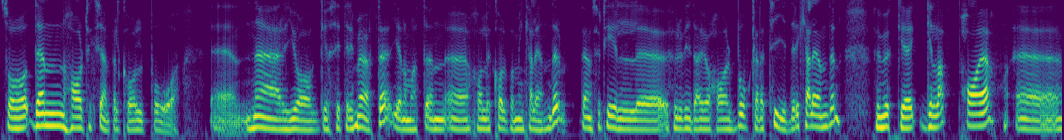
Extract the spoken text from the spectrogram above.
Så den har till exempel koll på Eh, när jag sitter i möte genom att den eh, håller koll på min kalender. Den ser till eh, huruvida jag har bokade tider i kalendern. Hur mycket glapp har jag eh,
